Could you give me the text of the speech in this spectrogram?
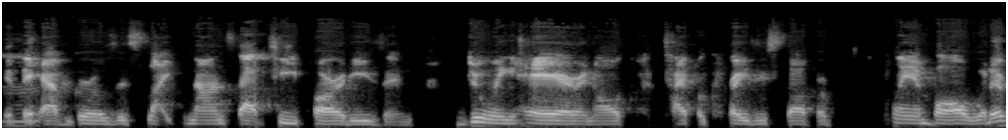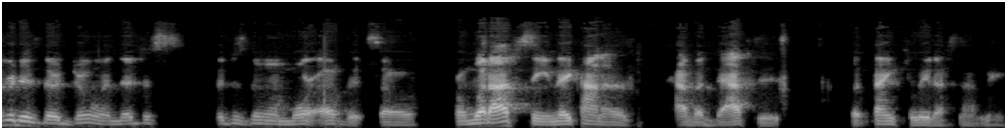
If they have girls, it's like nonstop tea parties and doing hair and all type of crazy stuff or playing ball, whatever it is they're doing, they're just they're just doing more of it. So from what I've seen, they kind of have adapted. But thankfully, that's not me.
